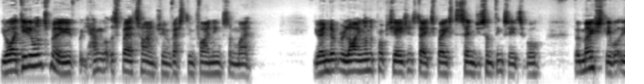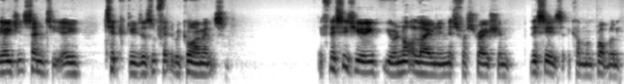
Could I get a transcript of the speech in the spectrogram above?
You ideally want to move, but you haven't got the spare time to invest in finding somewhere. You end up relying on the property agent's database to send you something suitable, but mostly what the agent sent to you typically doesn't fit the requirements. If this is you, you are not alone in this frustration. This is a common problem.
